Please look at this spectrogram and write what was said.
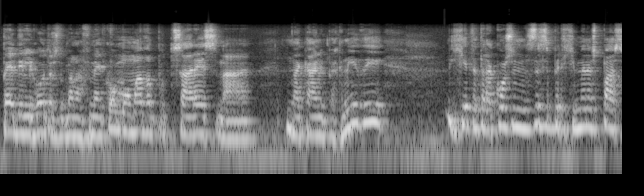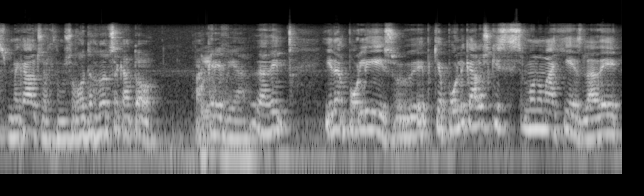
5 λιγότερο στον Παναθηναϊκό με ομάδα που της αρέσει να, να κάνει παιχνίδι. Είχε 493 επιτυχημένες πάσες, μεγάλος αριθμός, 88% ακρίβεια. Δηλαδή ήταν πολύ ίσο και πολύ καλός και στις μονομαχίες, δηλαδή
